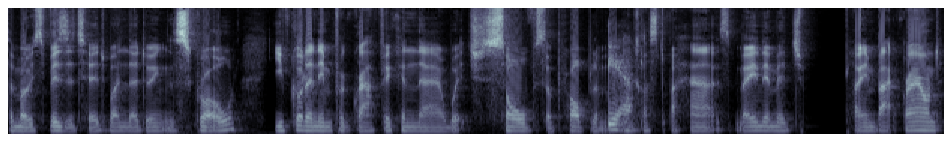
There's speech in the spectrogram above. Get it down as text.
the most visited when they're doing the scroll, you've got an infographic in there which solves the problem yeah. the customer has. Main image, plain background.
